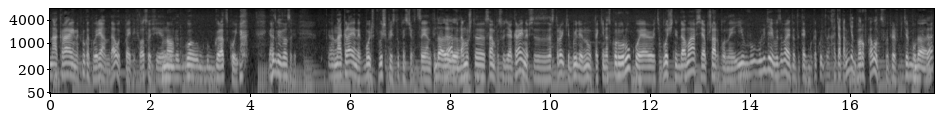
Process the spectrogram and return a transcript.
на окраинах, ну, как вариант, да, вот по этой философии Но. го- городской, городской философии, на окраинах больше, выше преступность, чем в центре, Да, да, да. потому что, сам по сути, окраины, все застройки были, ну, такие на скорую руку, а эти блочные дома все обшарпанные, и у людей вызывает это как бы какой-то, хотя там нет дворов-колодцев, например, в Петербурге, Да. да,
